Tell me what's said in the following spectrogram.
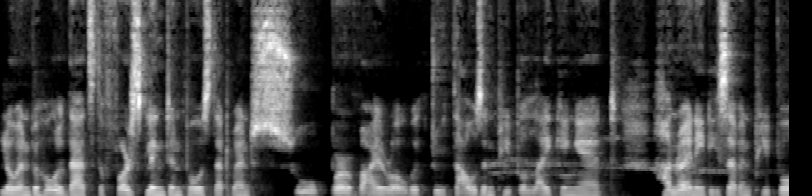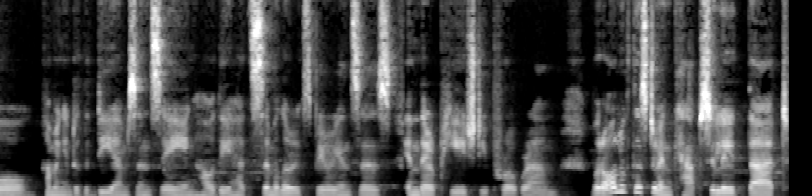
lo and behold, that's the first LinkedIn post that went super viral with 2,000 people liking it, 187 people coming into the DMs and saying how they had similar experiences in their PhD program. But all of this to encapsulate that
